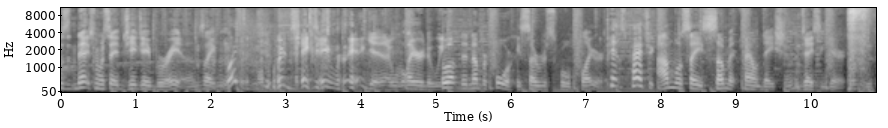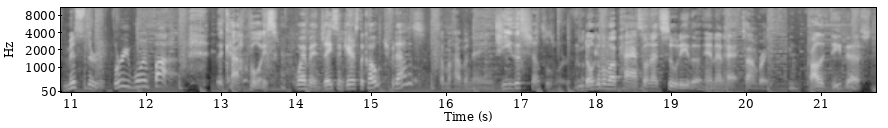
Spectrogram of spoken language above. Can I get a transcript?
The next one we said JJ Barea. I was like, what? what JJ Barea get a player of the week? Go up to number four, a serviceable player. Fitzpatrick. I'm going to say Summit Foundation, Jason Garrett. Mr. 315. The Cowboys. Wait a minute, Jason Garrett's the coach for Dallas? I'm gonna have a name. Jesus Shuttlesworth. Don't give him a pass on that suit either and that hat, Tom Brady. Probably the best.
